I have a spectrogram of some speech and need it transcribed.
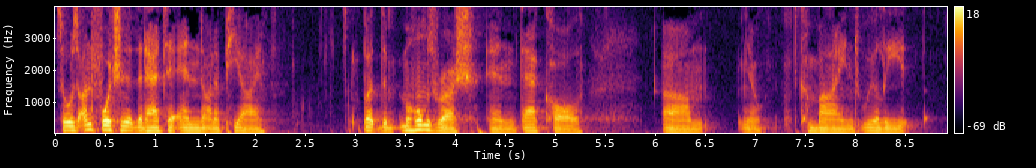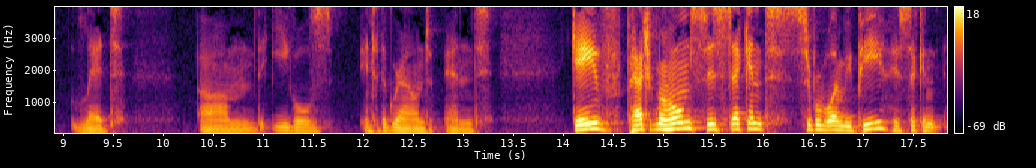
so it was unfortunate that it had to end on a PI, but the Mahomes rush and that call, um, you know, combined really led um, the Eagles into the ground and gave Patrick Mahomes his second Super Bowl MVP, his second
